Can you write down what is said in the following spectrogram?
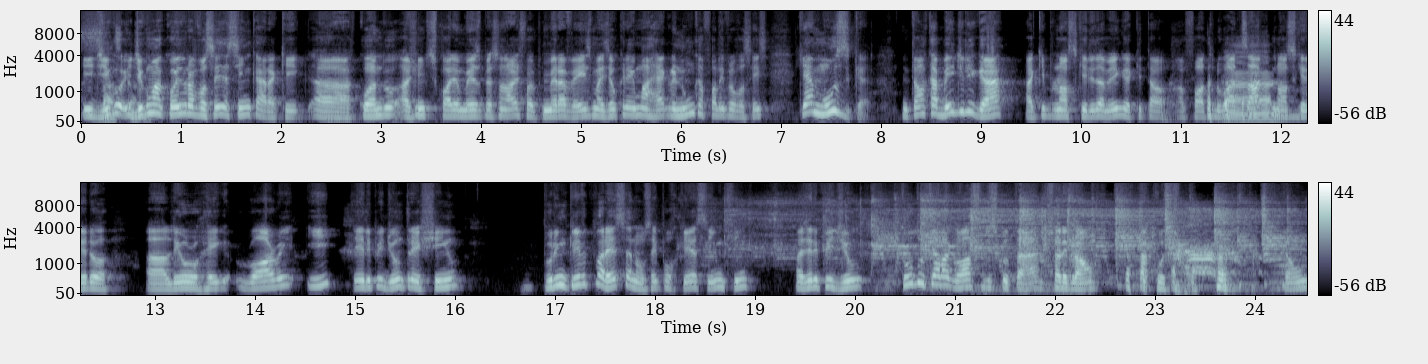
e digo, e digo uma coisa para vocês assim, cara, que uh, quando a gente escolhe o mesmo personagem, foi a primeira vez, mas eu criei uma regra e nunca falei para vocês, que é a música. Então acabei de ligar aqui pro nosso querido amigo, aqui tá a foto do WhatsApp, do nosso querido uh, Lil Hey Rory, e ele pediu um trechinho, por incrível que pareça, não sei porquê, assim, enfim, mas ele pediu tudo que ela gosta de escutar, Charlie Brown, acústico. Então,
